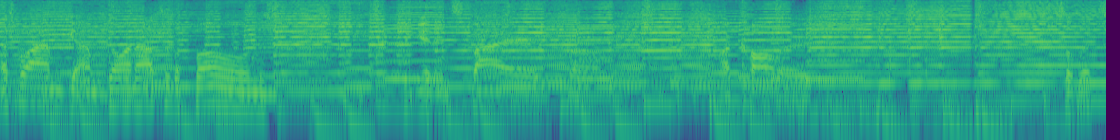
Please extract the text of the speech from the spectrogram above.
That's why I'm, I'm going out to the phones to get inspired from our callers. So let's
